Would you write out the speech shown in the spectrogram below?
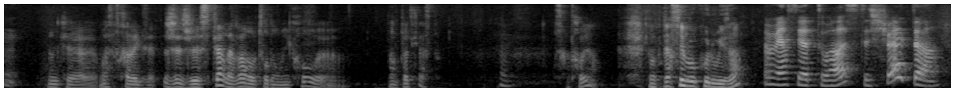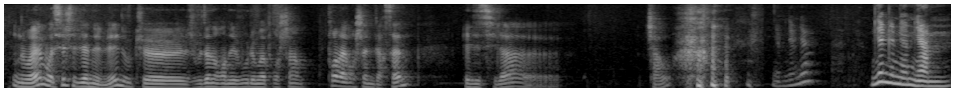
Mm. Donc, euh, moi, ça sera avec. J'espère l'avoir autour de mon micro euh, dans le podcast. Ça sera trop bien. Donc merci beaucoup Louisa. Merci à toi, c'était chouette. Ouais, moi aussi j'ai bien aimé. Donc euh, je vous donne rendez-vous le mois prochain pour la prochaine personne. Et d'ici là, euh, ciao. miam miam miam. Miam miam miam miam.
